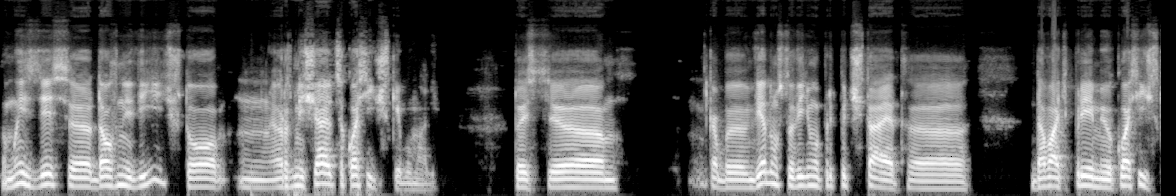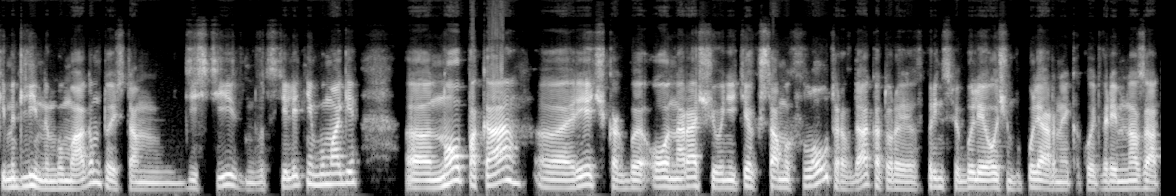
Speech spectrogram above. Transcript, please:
мы здесь э, должны видеть, что размещаются классические бумаги. То есть, э, как бы ведомство, видимо, предпочитает э, давать премию классическим и длинным бумагам, то есть там 10-20-летние бумаги, но пока речь как бы о наращивании тех же самых флоутеров, да, которые, в принципе, были очень популярны какое-то время назад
